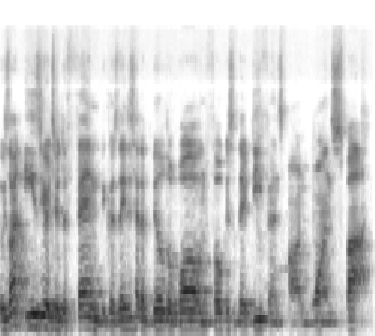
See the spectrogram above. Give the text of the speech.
it was a lot easier to defend because they just had to build a wall and focus their defense on one spot.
